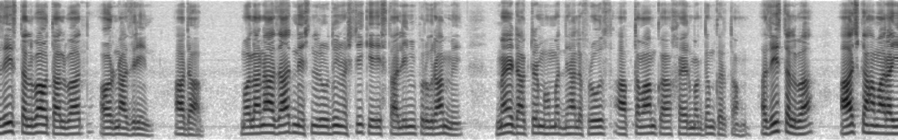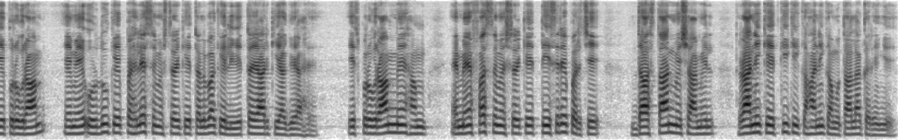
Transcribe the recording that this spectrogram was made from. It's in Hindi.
अज़ीज़ तलबा व तालबात और नाजरीन, आदाब। मौलाना आज़ाद नेशनल उर्दू यूनिवर्सिटी के इस तालीमी प्रोग्राम में मैं डॉक्टर मोहम्मद निहाल अफरोज़ आप तमाम का खैर मकदम करता हूँ। अज़ीज़ तलबा, आज का हमारा ये प्रोग्राम एम ए उर्दू के पहले सेमेस्टर के तलबा के लिए तैयार किया गया है। इस प्रोग्राम में हम एम ए फ़र्स्ट सेमेस्टर के तीसरे पर्चे दास्तान में शामिल रानी केतकी की कहानी का मताल करेंगे।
